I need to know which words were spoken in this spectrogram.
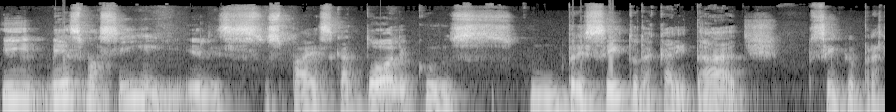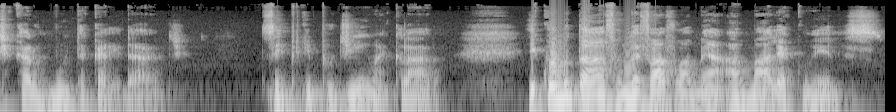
E mesmo assim, eles, os pais católicos, com o preceito da caridade, sempre praticaram muita caridade, sempre que podiam, é claro. E quando davam, levavam a Amália com eles,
